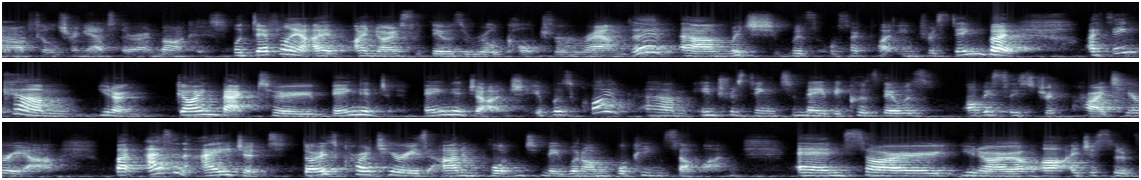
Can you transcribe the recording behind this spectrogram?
uh, filtering out to their own markets. Well, definitely, I, I noticed that there was a real culture around it, um, which was also quite interesting. But I think, um, you know, going back to being a being a judge, it was quite um, interesting to me because there was obviously strict criteria. But as an agent, those criteria aren't important to me when I'm booking someone. And so, you know, I, I just sort of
